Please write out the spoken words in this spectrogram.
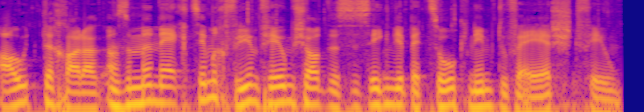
alten Charakter also man merkt ziemlich früh im Film schon, dass es irgendwie Bezug nimmt auf den ersten Film.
